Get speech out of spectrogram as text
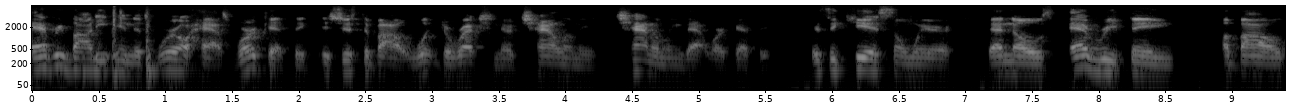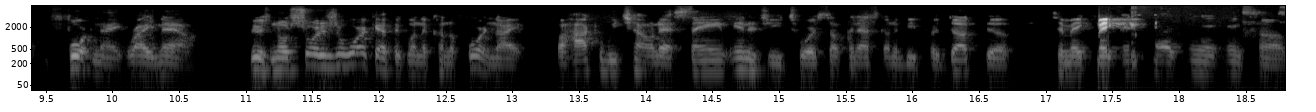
everybody in this world has work ethic. It's just about what direction they're channeling, channeling that work ethic. It's a kid somewhere that knows everything about Fortnite right now. There's no shortage of work ethic when it comes to Fortnite, but how can we channel that same energy towards something that's going to be productive to make you impact and income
